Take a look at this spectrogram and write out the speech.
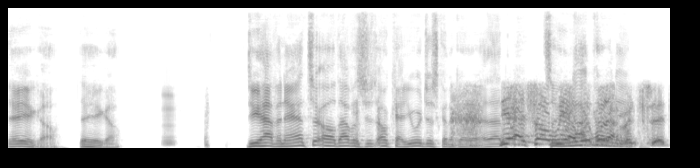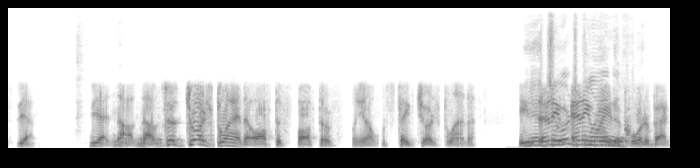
There you go. There you go. Do you have an answer? Oh, that was just okay. You were just going to go. That, Yeah. So, you're yeah, not wh- going whatever. It's, it's yeah. Yeah. No. No. So George Blanda off the off the you know let's take George Blanda. He's Yeah, any George any Blanda- rated quarterback.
